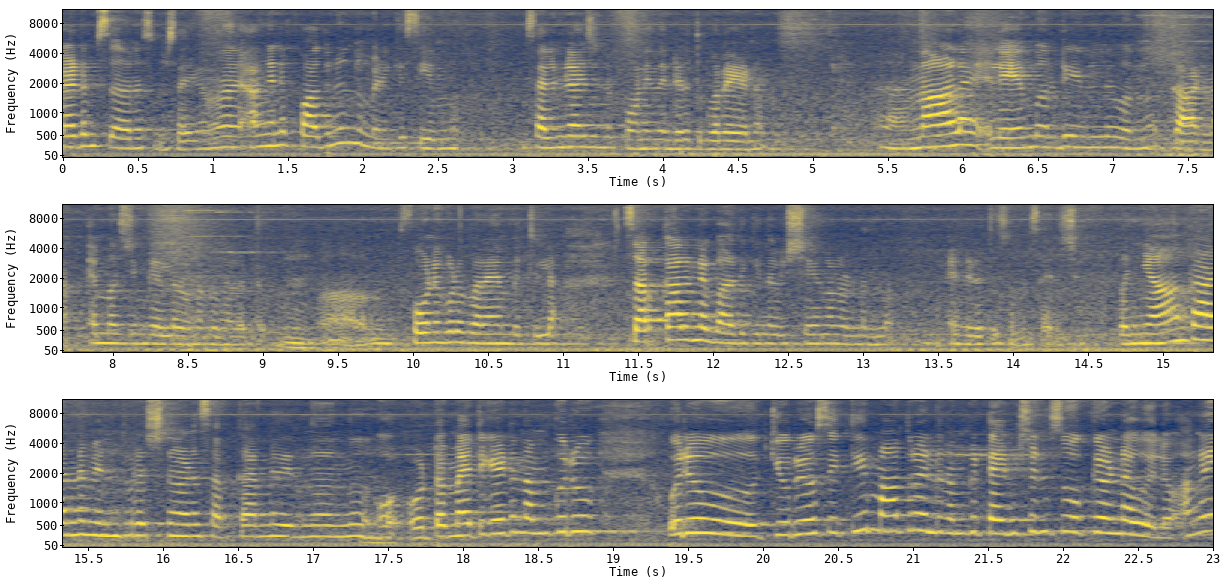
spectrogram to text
മാഡം സാറിന് സംസാരിക്കും. അങ്ങനെ പതിനൊന്ന് മണിക്ക് സി എം സലിം രാജിന്റെ ഫോണിൽ നിന്ന് എന്റെ അടുത്ത് പറയണം. നാളെ ലേമർഡിയനിൽ വന്ന് കാണണം. എം എമർജിംഗ് നടക്കുന്ന നടക്കുന്നിടത്ത് ഫോണിൽ കൂടെ പറയാൻ പറ്റില്ല. സർക്കാരിനെ ബാധിക്കുന്ന വിഷയങ്ങളുണ്ടെന്ന് എന്റെ അടുത്ത് സംസാരിച്ചു. അപ്പം ഞാൻ കാരണം എന്ത് പ്രശ്നമാണ് സർക്കാരിന് വരുന്നതെന്ന് ഓട്ടോമാറ്റിക്കായിട്ട് നമുക്കൊരു ഒരു ക്യൂരിയോസിറ്റി മാത്രമല്ല നമുക്ക് ടെൻഷൻസും ഒക്കെ ഉണ്ടാവുമല്ലോ. അങ്ങനെ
